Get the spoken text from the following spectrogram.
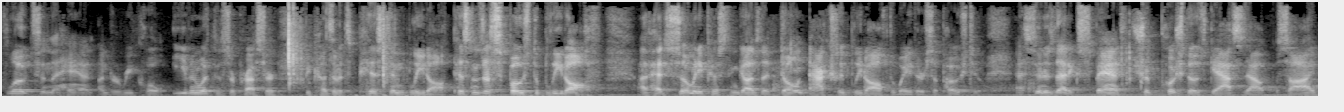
floats in the hand under recoil, even with the suppressor, because of its piston bleed off. Pistons are supposed to bleed off. I've had so many piston guns that don't actually bleed off the way they're supposed to. As soon as that expands, it should push those gases out the side,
